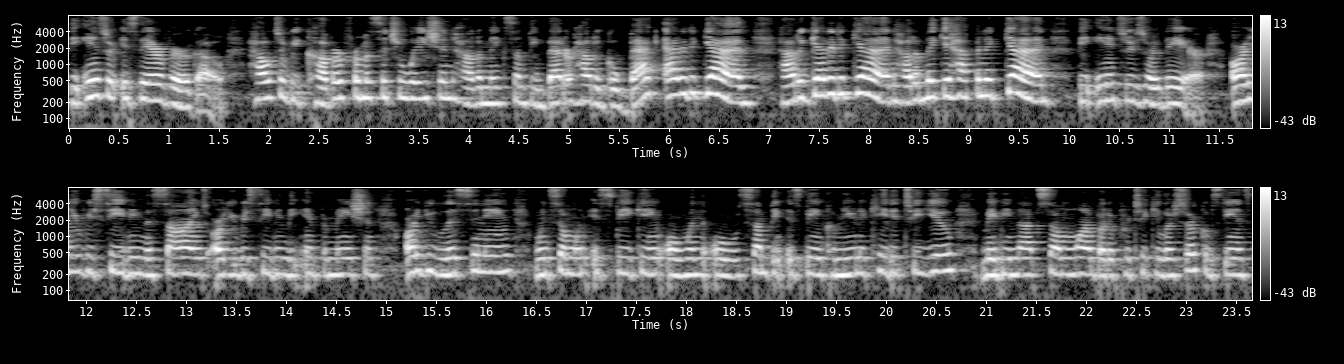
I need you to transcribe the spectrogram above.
The answer is there, Virgo. How to recover from a situation, how to make something better, how to go back at it again, how to get it again, how to make it happen again. The answers are there. Are you receiving the signs? Are you receiving the information? Are you listening when someone is speaking or when or something is being communicated to you? Maybe not someone, but a particular circumstance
